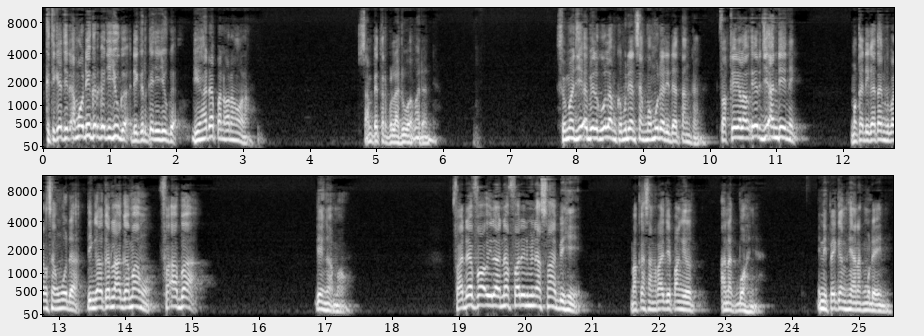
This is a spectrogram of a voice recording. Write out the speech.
ketika tidak mau dia gergaji juga, digergaji juga di hadapan orang-orang. Sampai terbelah dua badannya. Sumaji abil gulam kemudian sang pemuda didatangkan. Faqila lau irji an dinik. Maka dikatakan kepada sang pemuda, tinggalkanlah agamamu. Fa'aba. Dia enggak mau. Fadafa'u ila nafarin min ashabihi. Maka sang raja panggil anak buahnya. Ini pegang si anak muda ini.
